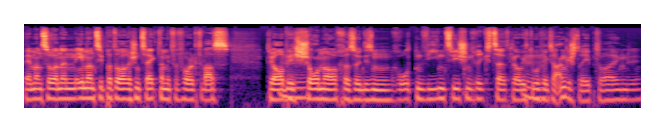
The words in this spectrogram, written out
wenn man so einen emanzipatorischen Zweck damit verfolgt, was glaube ich mhm. schon auch, also in diesem roten Wien Zwischenkriegszeit, glaube ich, mhm. durchwegs angestrebt war irgendwie.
